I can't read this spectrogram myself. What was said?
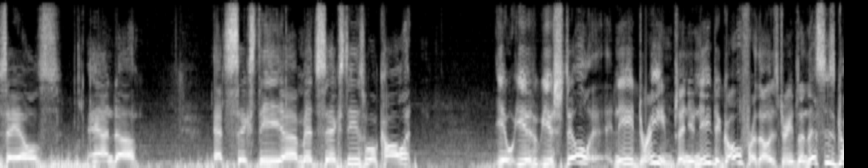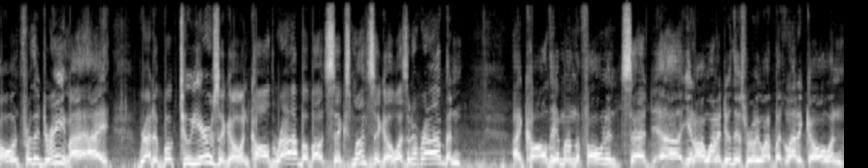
sales, and uh, at 60, uh, mid 60s, we'll call it. You, you, you still need dreams and you need to go for those dreams, and this is going for the dream. I, I read a book two years ago and called Rob about six months ago, wasn't it, Rob? And I called him on the phone and said, uh, you know, I want to do this really want, but let it go. And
